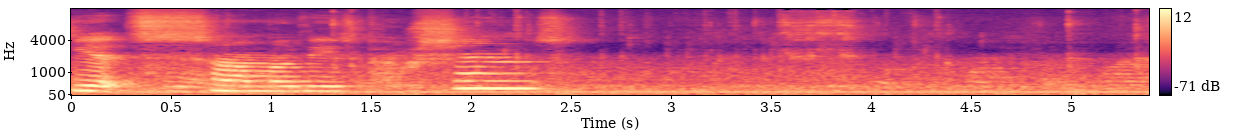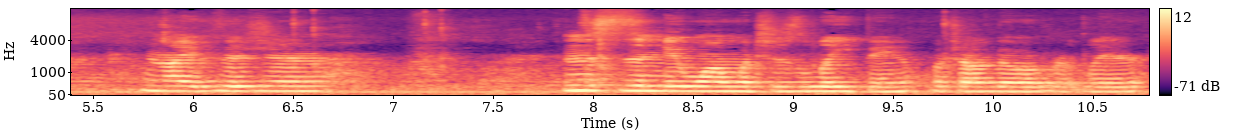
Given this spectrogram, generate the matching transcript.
get some of these potions. Night vision. And this is a new one, which is leaping, which I'll go over later.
